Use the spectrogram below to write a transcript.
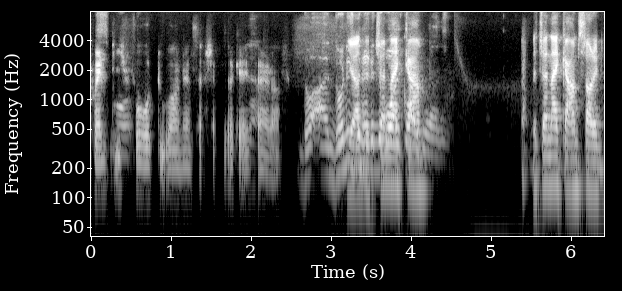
24 to 1 sessions. Okay, Yeah. fair enough. Dho- and Dhoni's Yeah, been the hitting the ball Chennai camp. The Chennai camp started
